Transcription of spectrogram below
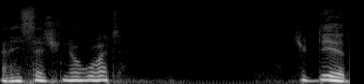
and he says, You know what? You did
